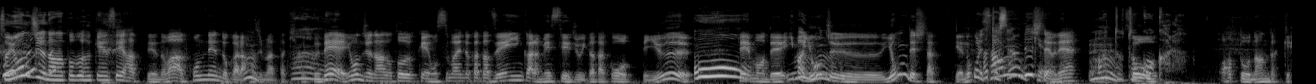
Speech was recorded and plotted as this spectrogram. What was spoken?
そう47都道府県制覇っていうのは今年度から始まった企画で、47都道府県お住まいの方全員からメッセージをいただこうっていうおテーマで今44でしたっけ？残りあと三3でしたよね。あとどこから？あとなんだっけ？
